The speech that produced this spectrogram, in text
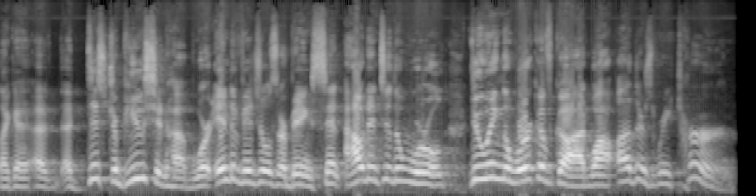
like a, a, a, distribution hub where individuals are being sent out into the world doing the work of God while others return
